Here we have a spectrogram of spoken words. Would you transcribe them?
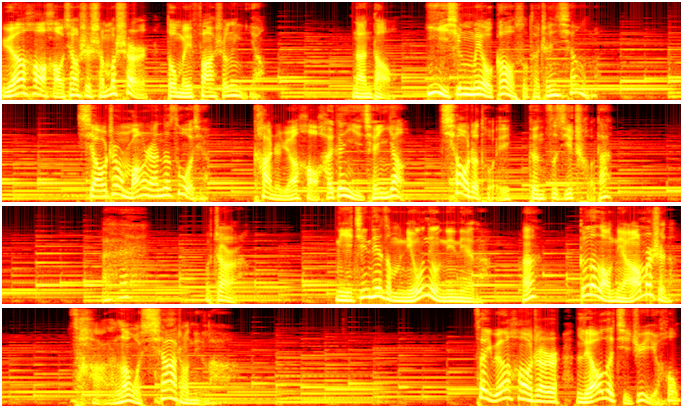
袁浩好像是什么事儿都没发生一样。难道易星没有告诉他真相吗？小郑茫然地坐下，看着袁浩，还跟以前一样翘着腿跟自己扯淡。哎，我郑啊，你今天怎么扭扭捏捏的啊？跟个老娘们似的，咋了？我吓着你了？在袁浩这儿聊了几句以后，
